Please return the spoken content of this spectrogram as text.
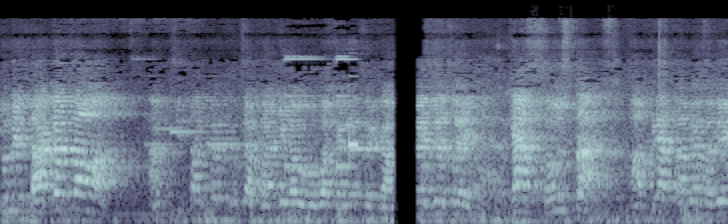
तुम्ही ताकद लावा. आमची ताकद तुमच्या पाठीमागे उभा करण्याचं काम गरजेचं आहे. ह्या संस्था आपल्या ताब्यामध्ये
